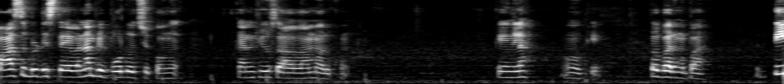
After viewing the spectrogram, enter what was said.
பாசிபிலிட்டிஸ் தேவைன்னா அப்படி போட்டு வச்சுக்கோங்க. கன்ஃபியூஸ் ஆகாமல் இருக்கும். ஓகேங்களா ஓகே இப்போ பாருங்கப்பா. T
